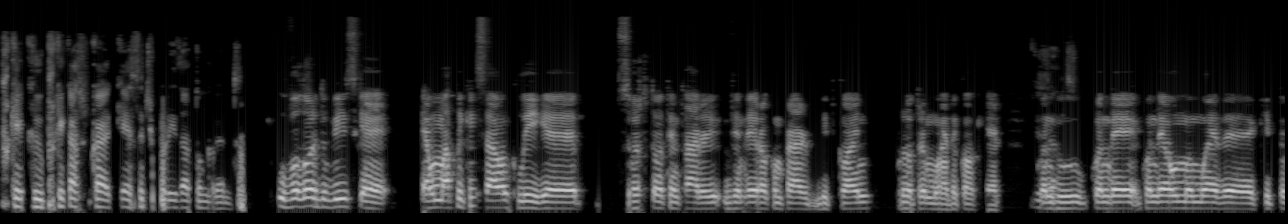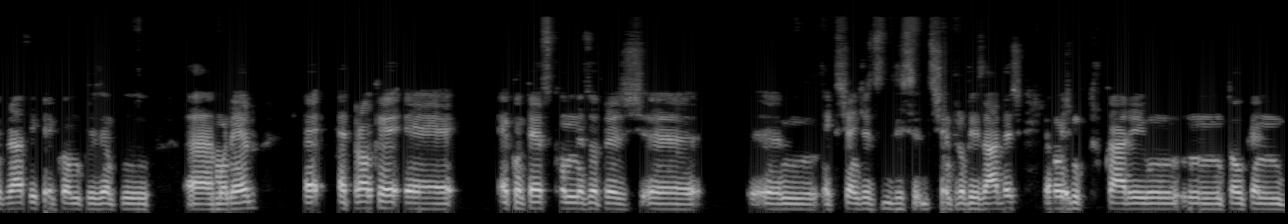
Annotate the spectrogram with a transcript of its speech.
Porquê é que, porquê é que acham que que essa disparidade tão grande? O valor do BISC é, é uma aplicação que liga pessoas que estão a tentar vender ou comprar Bitcoin por outra moeda qualquer. Quando, quando, é, quando é uma moeda criptográfica, como por exemplo a Monero, a, a troca é, acontece como nas outras uh, um, exchanges descentralizadas, é o mesmo que trocar um, um token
